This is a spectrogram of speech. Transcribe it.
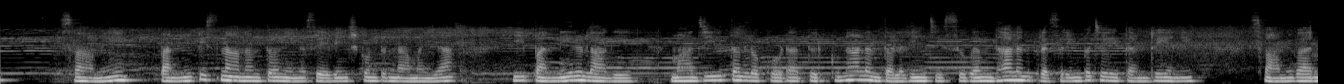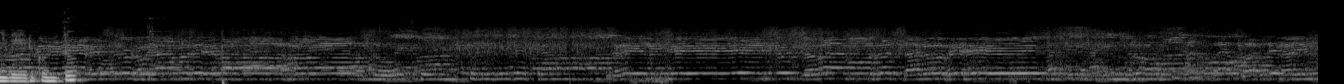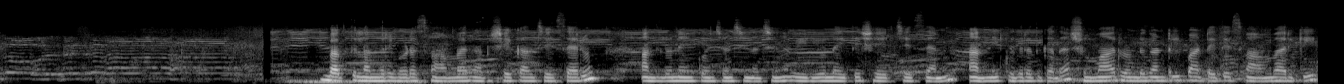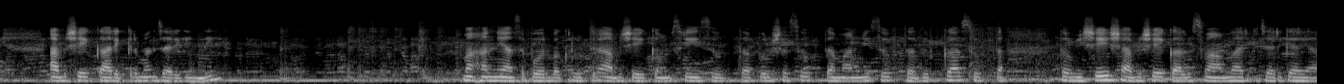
స్వామి పన్నీటి స్నానంతో నేను సేవించుకుంటున్నామయ్యా. ఈ పన్నీరులాగే మా జీవితంలో కూడా దుర్గుణాలను తొలగించి సుగంధాలను ప్రసరింపచేయి తండ్రి అని స్వామివారిని వేడుకుంటూ భక్తులందరూ కూడా స్వామివారి అభిషేకాలు చేశారు. అందులో నేను కొంచెం చిన్న చిన్న వీడియోలు అయితే షేర్ చేశాను. అన్నీ కుదరదు కదా. సుమారు రెండు గంటల పాటు అయితే స్వామివారికి అభిషేక కార్యక్రమం జరిగింది. మహాన్యాసపూర్వక రుద్ర అభిషేకం శ్రీ సూక్త పురుష సూక్త మన్య సూక్త దుర్గా సూక్తతో విశేష అభిషేకాలు స్వామివారికి జరిగాయి.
